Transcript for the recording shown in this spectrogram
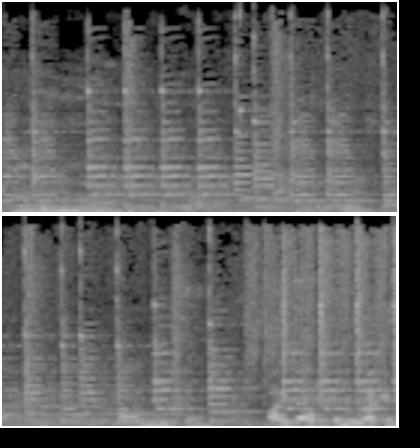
Setelah Oh gitu. Oh itu hari kedua ya?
